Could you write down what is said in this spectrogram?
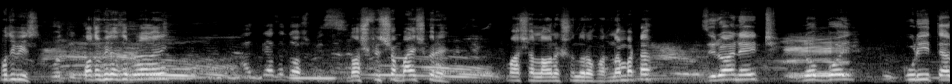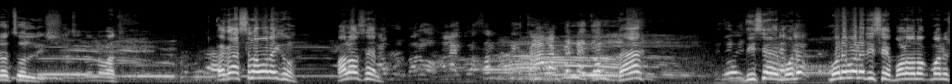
প্রতি পিস। কত পিস আছে টোটাল? আজকে আছে দশ পিস। দশ পিস সব বাইশ করে? মার্শাল্লাহ অনেক সুন্দর অফার। নাম্বারটা? জিরো ওয়ান এইট নব্বই কুড়ি তেরো চল্লিশ। আচ্ছা ধন্যবাদ। কাকা আসসালামু আলাইকুম। ভালো আছেন? হ্যাঁ? দিছে মনে মনে মনে দিছে বড় লোক মানুষ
